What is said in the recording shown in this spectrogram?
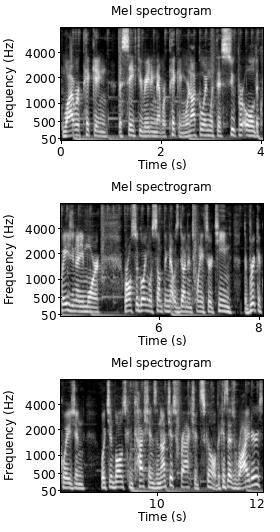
why we're picking the safety rating that we're picking. We're not going with this super old equation anymore. We're also going with something that was done in 2013, the BRIC equation, which involves concussions and not just fractured skull. Because as riders,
